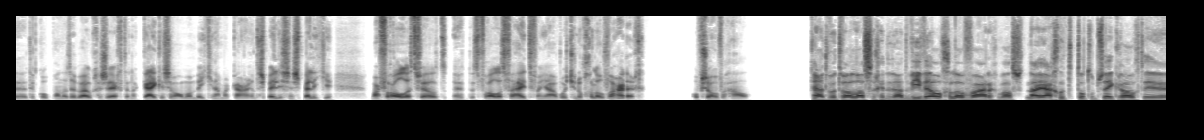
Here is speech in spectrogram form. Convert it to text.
eh, de kopman, dat hebben we ook gezegd. En dan kijken ze allemaal een beetje naar elkaar en dan spelen ze een spelletje. Maar vooral het, veld, eh, het, vooral het feit van, ja, word je nog geloofwaardig op zo'n verhaal? Ja, het wordt wel lastig inderdaad. Wie wel geloofwaardig was. Nou ja, goed, tot op zekere hoogte.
